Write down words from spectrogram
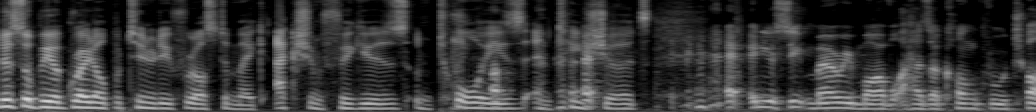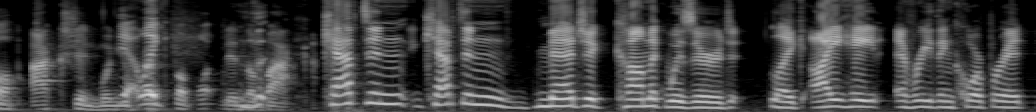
this will be a great opportunity for us to make action figures and toys and t-shirts. and you see Mary Marvel has a kung fu chop action when you Yeah, press like, the button in the, back. Captain Captain Magic Comic Wizard, like I hate everything corporate.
